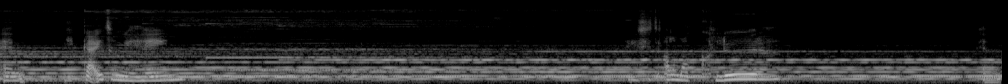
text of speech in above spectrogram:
En je kijkt om je heen je ziet allemaal kleuren. En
